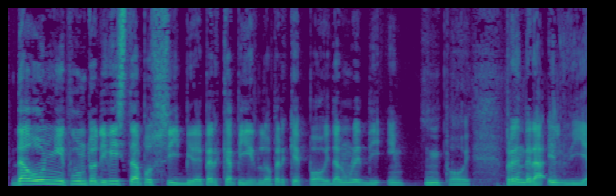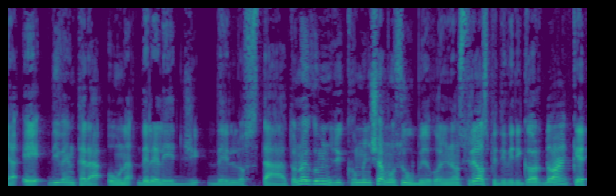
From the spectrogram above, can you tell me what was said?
da ogni punto di vista possibile per capirlo, perché poi da lunedì in, in poi prenderà il via e diventerà una delle leggi dello Stato. Noi quindi cominciamo subito con i nostri ospiti, vi ricordo anche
